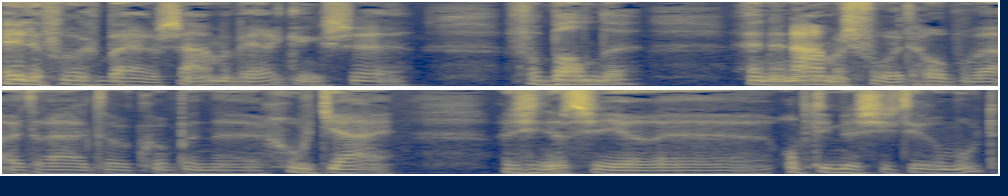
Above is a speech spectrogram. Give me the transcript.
hele vruchtbare samenwerkingsverbanden. en in Amersfoort hopen we uiteraard ook op een uh, goed jaar. We zien dat zeer uh, optimistisch tegemoet.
